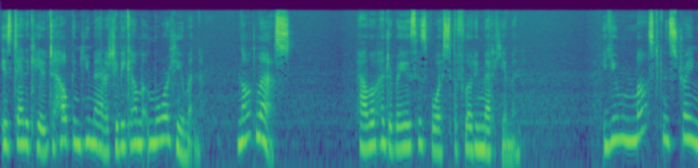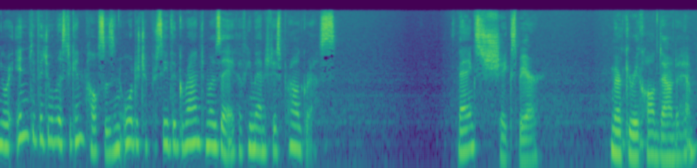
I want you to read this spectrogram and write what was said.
is dedicated to helping humanity become more human, not less. Paolo had to raise his voice to the floating metahuman. You must constrain your individualistic impulses in order to perceive the grand mosaic of humanity's progress. Thanks, Shakespeare. Mercurye called down to him.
